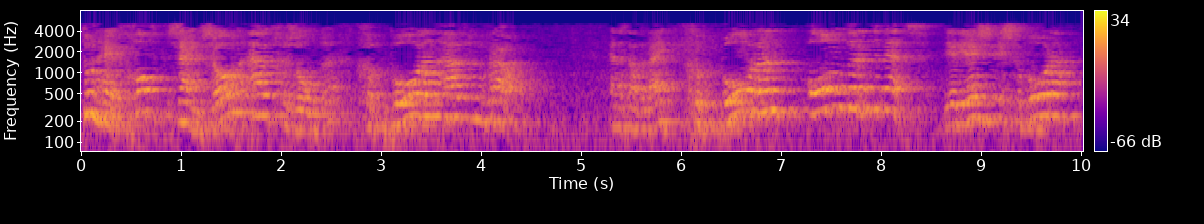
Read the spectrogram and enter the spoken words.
Toen heeft God zijn zoon uitgezonden, geboren uit een vrouw. En er staat erbij, geboren onder de wet. De Heer Jezus is geboren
